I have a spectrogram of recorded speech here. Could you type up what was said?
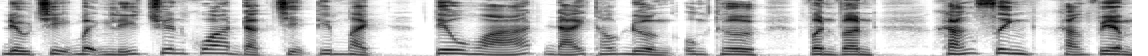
điều trị bệnh lý chuyên khoa đặc trị tim mạch, tiêu hóa, đái tháo đường, ung thư, vân vân, kháng sinh, kháng viêm.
